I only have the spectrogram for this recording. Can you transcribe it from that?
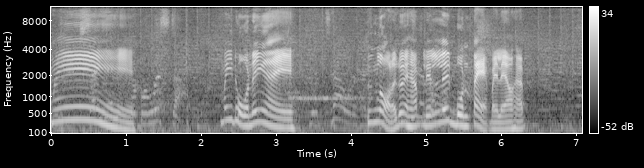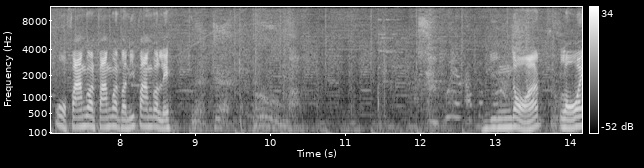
ไม่ ไม่โดนได้ไงครึ่งหล่อดเลยด้วยครับ เล่นเล่นบนแตกไปแล้วครับ โอ้ฟาร์มก่อนฟาร์มก่อนตอนนี้ฟาร์มก่อนเลยยิงดอกละร้อย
